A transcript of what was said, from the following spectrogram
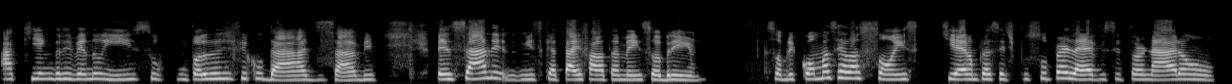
aqui ainda vivendo isso, com todas as dificuldades, sabe? Pensar nisso que a Thay fala também sobre, sobre como as relações que eram para ser, tipo, super leves se tornaram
